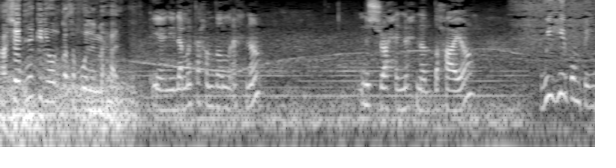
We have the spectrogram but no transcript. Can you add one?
عشان هيك اليهود قصفوا المحل يعني لمتى حنضلنا إحنا نشرح ان إحنا الضحايا we hear bombing,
